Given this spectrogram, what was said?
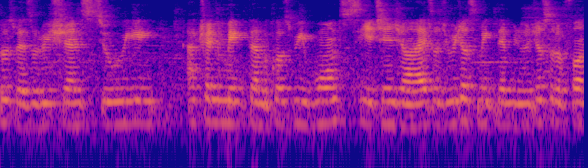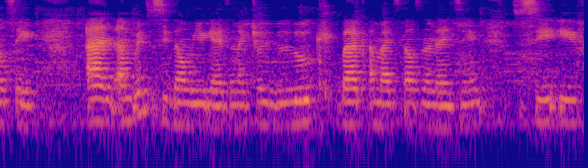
those resolutions? Do we actually make them because we want to see a change in our lives or we just make them you know just sort of fun sake. And i'm going to sit down with you guys and actually look back at my 2019 to see if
